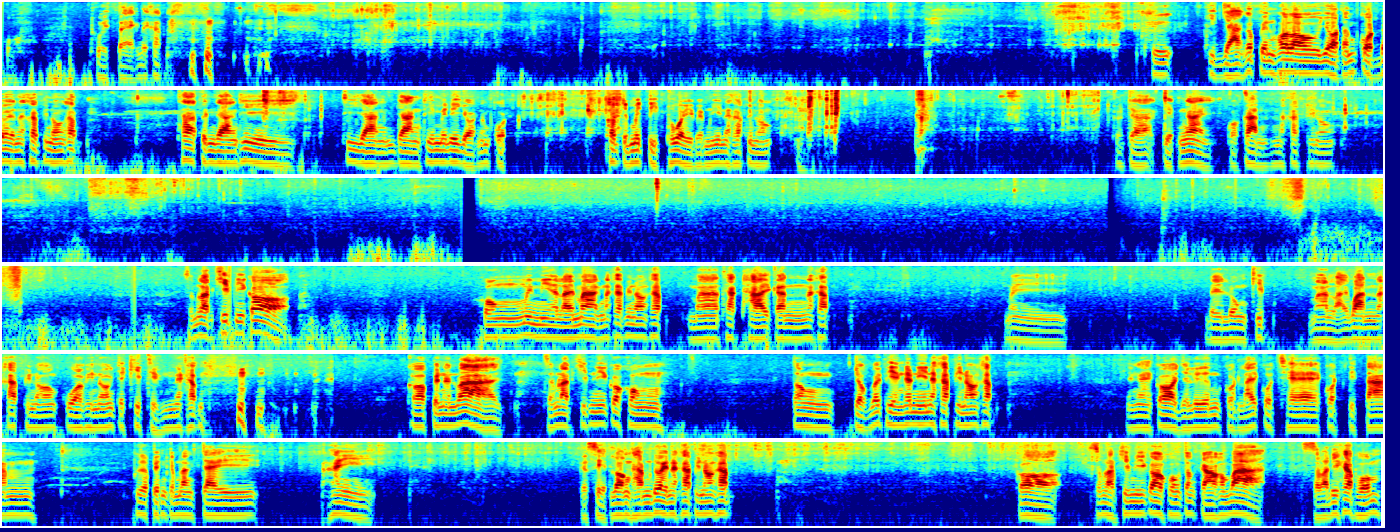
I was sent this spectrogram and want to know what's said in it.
โอ้ ถ้วยแตกเลยครับ คืออีกอย่างก็เป็นเพราะเราหยอดน้ำกรดด้วยนะครับ พี่น้องครับ ถ้าเป็นยางที่ที่ยางยางที่ไม่ได้หยอดน้ำกรดเขาจะไม่ติดถ้วยแบบนี้นะครับ พี่น้อง ก็จะเก็บง่ายกว่ากันนะครับ พี่น้องำหรับคลิปนี้ก็ คงไม่มีอะไรมากนะครับ พี่น้องครับ มาทักทายกันนะครับ ไม่ได้ลงคลิปมาหลายวันนะครับ พี่น้องกลัวพี่น้องจะคิดถึงนะครับ ก็เป็นนั้นว่าสำหรับคลิปนี้ก็คงต้องจบไว้เพียงเท่านี้นะครับ พี่น้องครับ ยังไงก็อย่าลืมกดไลค์กดแชร์ กดติดตาม เพื่อเป็นกำลังใจให้ เกษตรลองทำด้วยนะครับ พี่น้องครับ ก็สำหรับคลิปนี้ก็คงต้องกล่าวคำว่า สวัสดีครับผม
